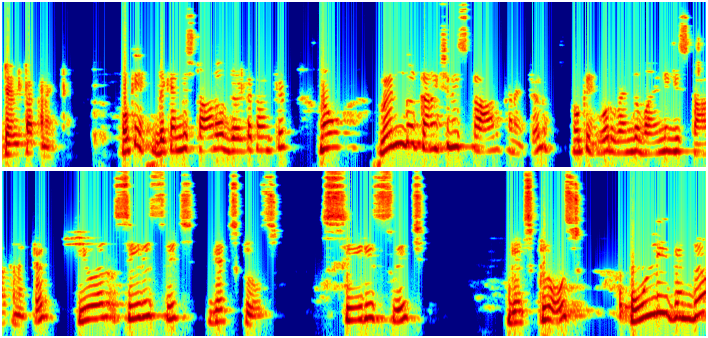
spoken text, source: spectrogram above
delta connected okay they can be star or delta connected. Now when the connection is star connected okay or when the winding is star connected your series switch gets closed. Series switch gets closed only when the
